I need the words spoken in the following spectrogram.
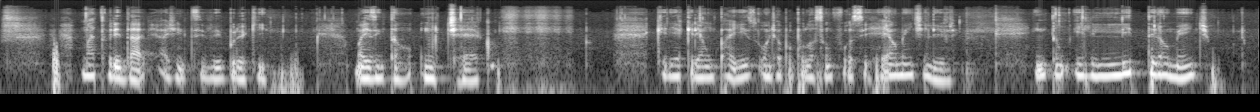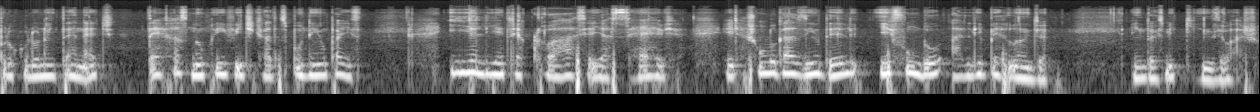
Maturidade, a gente se vê por aqui. Mas então, um tcheco queria criar um país onde a população fosse realmente livre. Então ele literalmente procurou na internet terras não reivindicadas por nenhum país. E ali entre a Croácia e a Sérvia, ele achou um lugarzinho dele e fundou a Liberlândia em 2015, eu acho.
